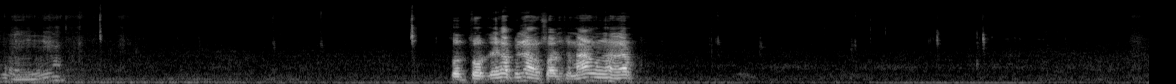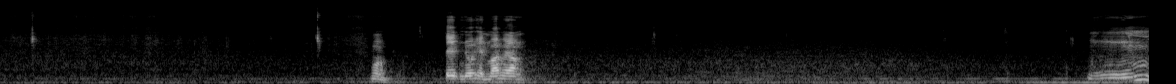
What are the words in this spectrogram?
อืมสดๆ เลยครับพี่น้องสดขึ้นมาเลยครับเต้นอยู่เห็นป่ะพี่น้องอืม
